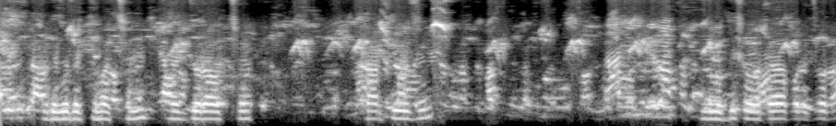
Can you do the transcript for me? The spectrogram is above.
এটা যে দেখতে পাচ্ছেন এক জোড়া হচ্ছে কার্পিউজিন এগুলো দুশো টাকা করে জোড়া।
